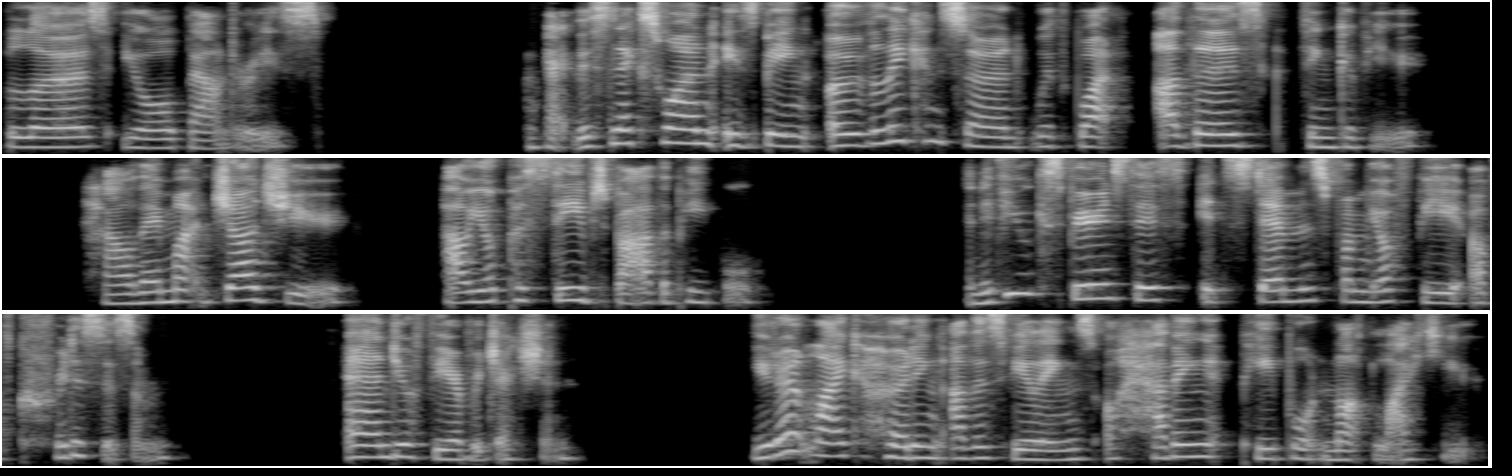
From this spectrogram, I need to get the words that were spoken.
blurs your boundaries. Okay, this next one is being overly concerned with what others think of you, how they might judge you, how you're perceived by other people. And if you experience this, it stems from your fear of criticism and your fear of rejection. You don't like hurting others' feelings or having people not like you.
